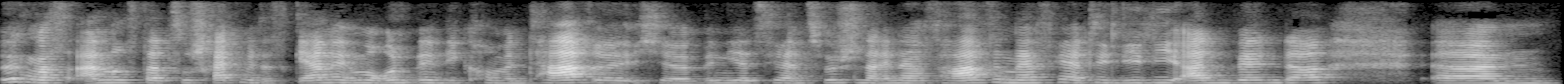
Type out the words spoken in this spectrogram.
irgendwas anderes dazu, schreibt mir das gerne immer unten in die Kommentare. Ich äh, bin jetzt ja inzwischen ein erfahrener Fertility-Anwender. Ähm,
